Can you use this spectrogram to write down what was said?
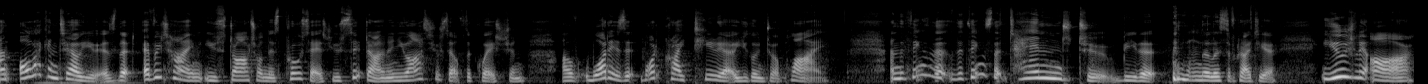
And all I can tell you is that every time you start on this process, you sit down and you ask yourself the question of what is it, what criteria are you going to apply? And the things that, the things that tend to be the, the list of criteria usually are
